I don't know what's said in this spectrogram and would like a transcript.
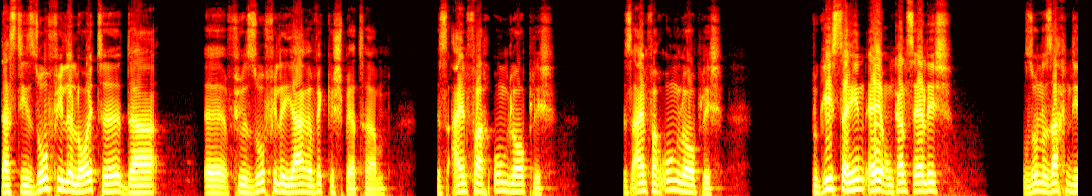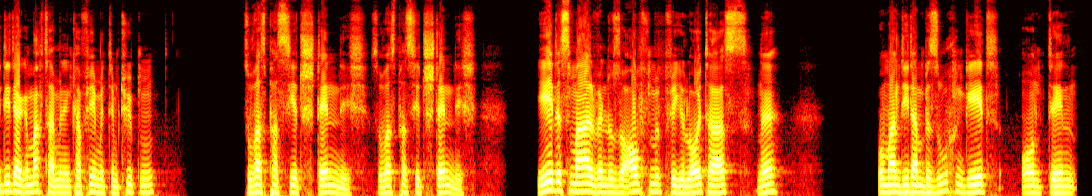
dass die so viele Leute da äh, für so viele Jahre weggesperrt haben. Ist einfach unglaublich. Ist einfach unglaublich. Du gehst dahin, ey, und ganz ehrlich, so eine Sachen, die die da gemacht haben in dem Café mit dem Typen, sowas passiert ständig. Sowas passiert ständig. Jedes Mal, wenn du so aufmüpfige Leute hast, ne, wo man die dann besuchen geht und den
